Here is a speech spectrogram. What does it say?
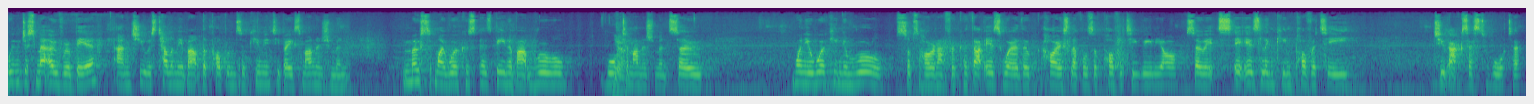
We just met over a beer, and she was telling me about the problems of community-based management. Most of my work has, has been about rural water Yeah. management. So when you're working in rural sub-Saharan Africa, that is where the highest levels of poverty really are. So it's it is linking poverty to access to water.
